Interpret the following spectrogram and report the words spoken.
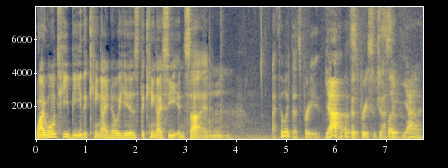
Why won't he be the king I know he is, the king I see inside? I feel like that's pretty. Yeah, That's, that's, pretty suggestive. like yeah.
